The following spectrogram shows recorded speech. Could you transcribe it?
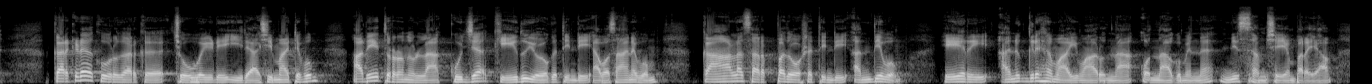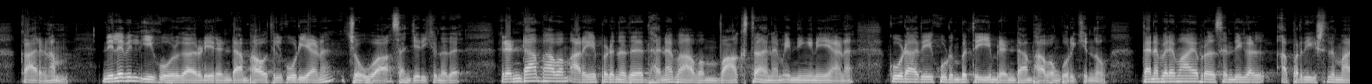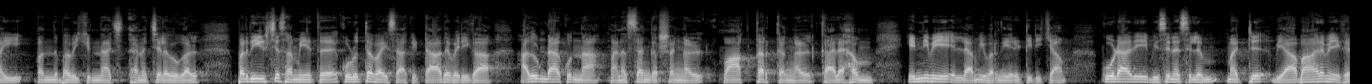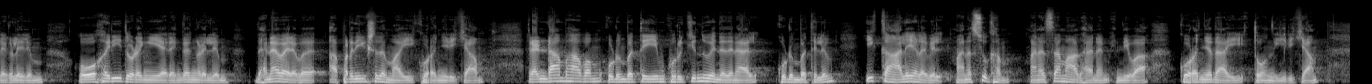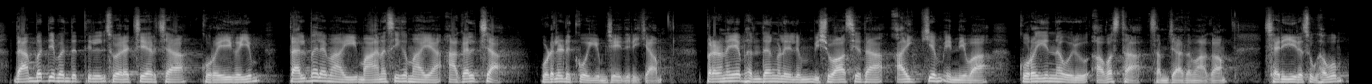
കർക്കിടകക്കൂറുകാർക്ക് ചൊവ്വയുടെ ഈ രാശിമാറ്റവും അതേ തുടർന്നുള്ള കുജ കേതു യോഗത്തിന്റെ അവസാനവും കാളസർപ്പദോഷത്തിന്റെ അന്ത്യവും ഏറെ അനുഗ്രഹമായി മാറുന്ന ഒന്നാകുമെന്ന് നിസ്സംശയം പറയാം. കാരണം നിലവിൽ ഈ കൂറുകാരുടെ രണ്ടാം ഭാവത്തിൽ കൂടിയാണ് ചൊവ്വ സഞ്ചരിക്കുന്നത്. രണ്ടാം ഭാവം അറിയപ്പെടുന്നത് ധനഭാവം വാക്സ്ഥാനം എന്നിങ്ങനെയാണ്. കൂടാതെ കുടുംബത്തെയും രണ്ടാം ഭാവം കുറിക്കുന്നു. ധനപരമായ പ്രതിസന്ധികൾ അപ്രതീക്ഷിതമായി വന്നു ഭവിക്കുന്ന ധനച്ചെലവുകൾ പ്രതീക്ഷിച്ച സമയത്ത് കൊടുത്ത പൈസ കിട്ടാതെ വരിക അതുണ്ടാക്കുന്ന മനസ്സംഘർഷങ്ങൾ വാക്തർക്കങ്ങൾ കലഹം എന്നിവയെല്ലാം ഇവർ നേരിട്ടിരിക്കാം. കൂടാതെ ബിസിനസ്സിലും മറ്റ് വ്യാപാര മേഖലകളിലും ഓഹരി തുടങ്ങിയ രംഗങ്ങളിലും ധനവരവ് അപ്രതീക്ഷിതമായി കുറഞ്ഞിരിക്കാം. രണ്ടാം ഭാവം കുടുംബത്തെയും കുറിക്കുന്നു എന്നതിനാൽ കുടുംബത്തിലും ഈ കാലയളവിൽ മനസ്സുഖം മനസ്സമാധാനം എന്നിവ കുറഞ്ഞതായി തോന്നിയിരിക്കാം. ദാമ്പത്യബന്ധത്തിൽ സ്വരച്ചേർച്ച കുറയുകയും തൽബലമായി മാനസികമായ അകൽച്ച ഉടലെടുക്കുകയും ചെയ്തിരിക്കാം. പ്രണയബന്ധങ്ങളിലും വിശ്വാസ്യത ഐക്യം എന്നിവ കുറയുന്ന ഒരു അവസ്ഥ സംജാതമാകാം. ശരീരസുഖവും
